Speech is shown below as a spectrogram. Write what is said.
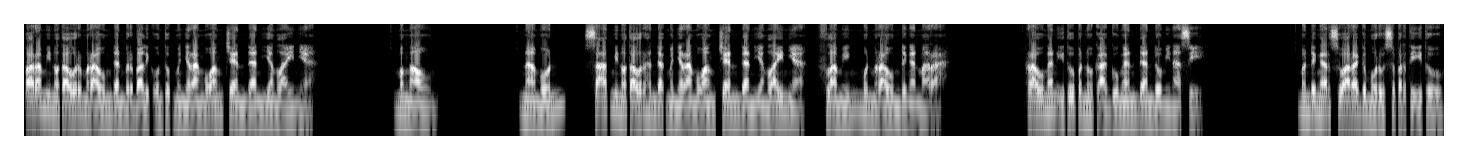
Para Minotaur meraung dan berbalik untuk menyerang Wang Chen dan yang lainnya. Mengaum. Namun, saat Minotaur hendak menyerang Wang Chen dan yang lainnya, Flaming Moon meraung dengan marah. Raungan itu penuh keagungan dan dominasi. Mendengar suara gemuruh seperti itu,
